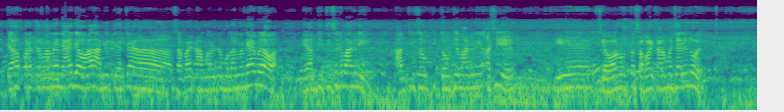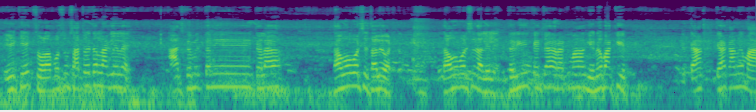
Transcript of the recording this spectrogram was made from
तर त्या प्रकरणाला न्याय द्यावा आणि त्याच्या सफाई कामगारांच्या मुलांना न्याय मिळावा. ही आमची तिसरी मागणी आहे. आमची चौथी चौथी मागणी अशी आहे की सेवानिवृत्त सफाई कर्मचारी जो आहे एक एक सोळापासून सात वेतन लागलेलं आहे. आज कमीत कमी त्याला दहावं वर्ष चालू आहे वाटतं. दहावं वर्ष झालेलं आहे. तरी त्याच्या रकमा घेणं बाकी आहेत त्या त्या कामी मा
